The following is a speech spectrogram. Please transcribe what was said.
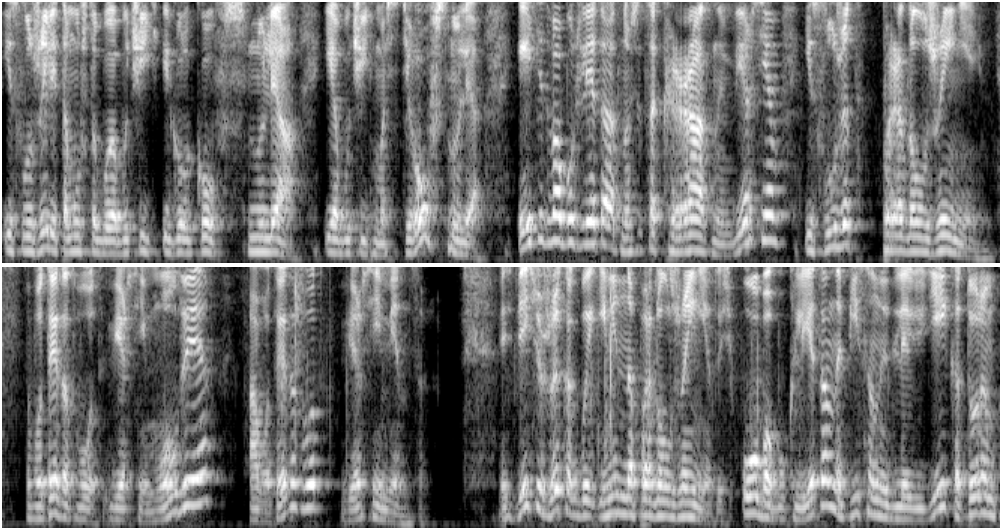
и служили тому, чтобы обучить игроков с нуля и обучить мастеров с нуля, эти два буклета относятся к разным версиям и служат продолжениями. Вот этот вот версии Молдвия, а вот этот вот версии Менца. Здесь уже как бы именно продолжение, то есть оба буклета написаны для людей, которым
